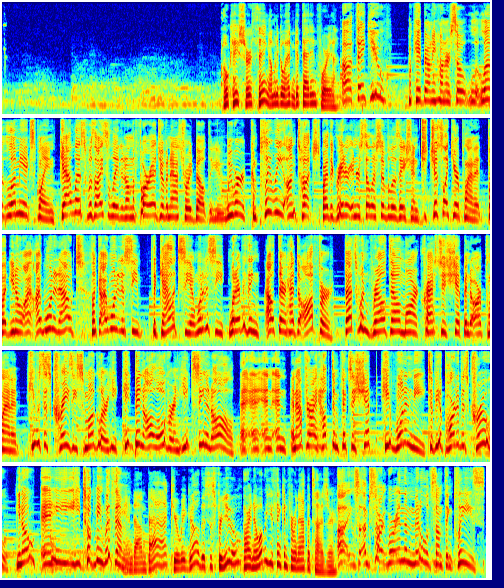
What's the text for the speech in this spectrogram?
Okay, sure thing. I'm gonna go ahead and get that in for you. Uh, thank you. Okay, Bounty Hunter, so let me explain. Gatlas was isolated on the far edge of an asteroid belt. We were completely untouched by the greater interstellar civilization, just like your planet. But, you know, I-, I wanted out. Like, I wanted to see the galaxy. I wanted to see what everything out there had to offer. That's when Rel Del Mar crashed his ship into our planet. He was this crazy smuggler. He he'd been all over and he'd seen it all. And and and, and after I helped him fix his ship, he wanted me to be a part of his crew. You know, and he he took me with him. And I'm back. Here we go. This is for you. All right, now what were you thinking for an appetizer? Uh, I'm sorry. We're in the middle of something. Please.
